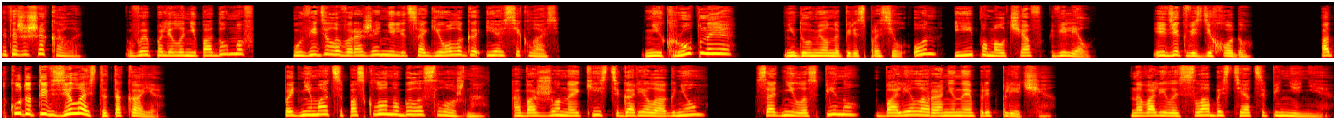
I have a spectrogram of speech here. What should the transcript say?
Это же шакалы». Выпалила, не подумав, увидела выражение лица геолога и осеклась. «Не крупные?» — недоуменно переспросил он и, помолчав, велел. «Иди к вездеходу. Откуда ты взялась-то такая?» Подниматься по склону было сложно. Обожженная кисть горела огнем, соднила спину, болело раненое предплечье. Навалилась слабость и оцепенение.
